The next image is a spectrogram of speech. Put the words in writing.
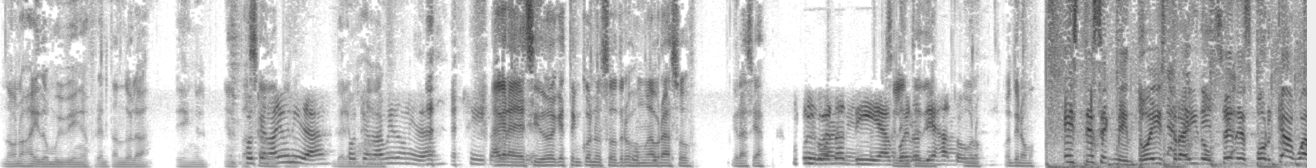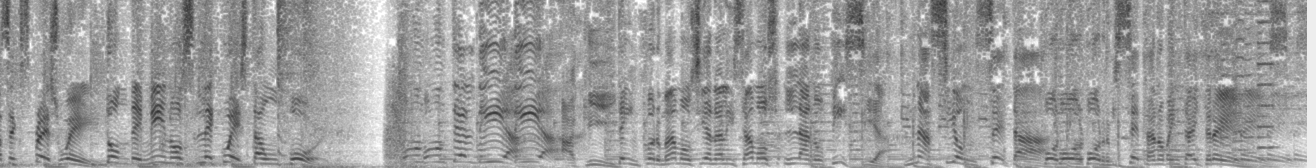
No nos ha ido muy bien enfrentándola en el, pasado. Porque no hay unidad, porque no ha habido unidad. Agradecido de que estén con nosotros. Un abrazo. Gracias. Muy buenos días, buenos días a todos. continuamos. Este segmento es traído a ustedes por Caguas Expressway, donde menos le cuesta un Ford. Ponte al día. Aquí te informamos y analizamos la noticia. Nación Z por, por Z93.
